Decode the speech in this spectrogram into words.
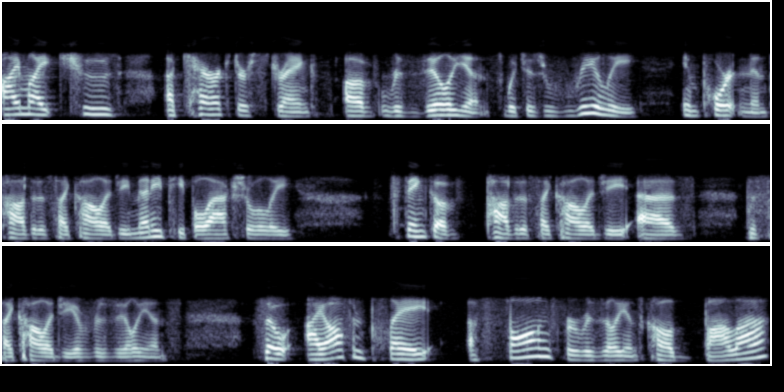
I might choose a character strength of resilience, which is really important in positive psychology. Many people actually think of positive psychology as the psychology of resilience. So I often play a song for resilience called Bala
